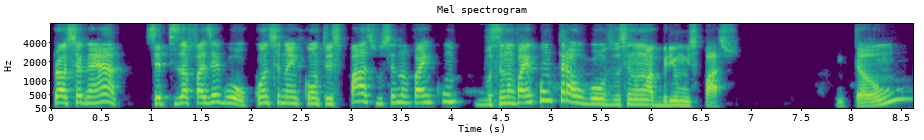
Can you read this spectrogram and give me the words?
Para você ganhar, você precisa fazer gol. Quando você não encontra espaço, você não vai você não vai encontrar o gol se você não abrir um espaço. Então,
